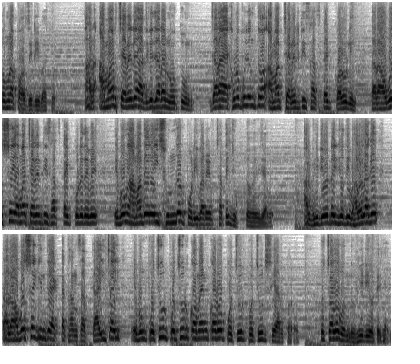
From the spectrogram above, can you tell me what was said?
তোমরা পজিটিভ আছো। আর আমার চ্যানেলে আজকে যারা নতুন, যারা এখনও পর্যন্ত আমার চ্যানেলটি সাবস্ক্রাইব করনি, তারা অবশ্যই আমার চ্যানেলটি সাবস্ক্রাইব করে দেবে এবং আমাদের এই সুন্দর পরিবারের সাথে যুক্ত হয়ে যাবে। আর ভিডিওটাই যদি ভালো লাগে তাহলে অবশ্যই কিন্তু একটা থামস আপ চাই চাই এবং প্রচুর প্রচুর কমেন্ট করো, প্রচুর প্রচুর শেয়ার করো। তো চলো বন্ধু, ভিডিওতে যাই।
